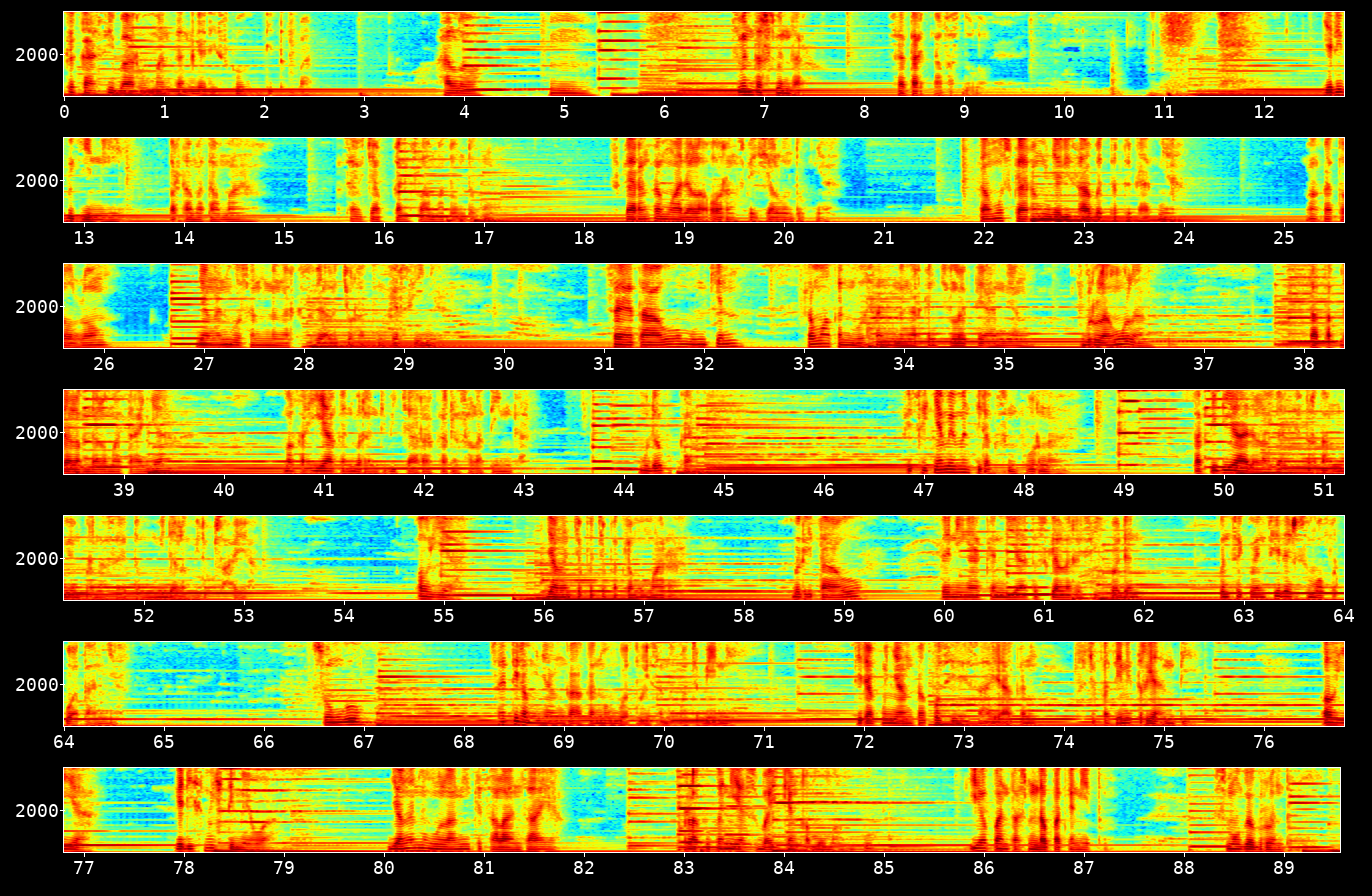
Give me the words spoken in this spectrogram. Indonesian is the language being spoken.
Kekasih baru mantan gadisku di tempat. Halo. Hmm. Sebentar, sebentar. Saya tarik nafas dulu. Jadi begini, pertama-tama saya ucapkan selamat untukmu. Sekarang kamu adalah orang spesial untuknya. Kamu sekarang menjadi sahabat terdekatnya. Maka tolong jangan bosan mendengar segala curhatan versinya. Saya tahu mungkin kamu akan bosan mendengarkan celotehan yang berulang-ulang. Tatap dalam-dalam matanya, maka ia akan berhenti bicara karena salah tingkah. Mudah bukan? Fisiknya memang tidak sempurna, tapi dia adalah gadis tertangguh yang pernah saya temui dalam hidup saya. Oh iya, jangan cepat-cepat kamu marah. Beritahu dan ingatkan dia atas segala resiko dan konsekuensi dari semua perbuatannya. Sungguh, saya tidak menyangka akan membuat tulisan semacam ini. Tidak menyangka posisi saya akan secepat ini terganti. Oh iya, gadismu istimewa. Jangan mengulangi kesalahan saya. Perlakukan ia sebaik yang kamu mampu. Ia pantas mendapatkan itu. Semoga beruntung.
